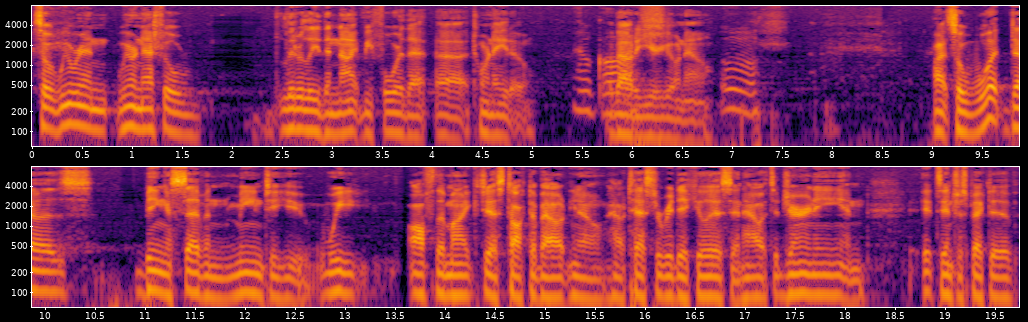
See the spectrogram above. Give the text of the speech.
So we were in we were in Nashville literally the night before that uh, tornado Oh, God. about a year ago now. All right. So what does being a seven mean to you? We off the mic just talked about you know how tests are ridiculous and how it's a journey and it's introspective.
